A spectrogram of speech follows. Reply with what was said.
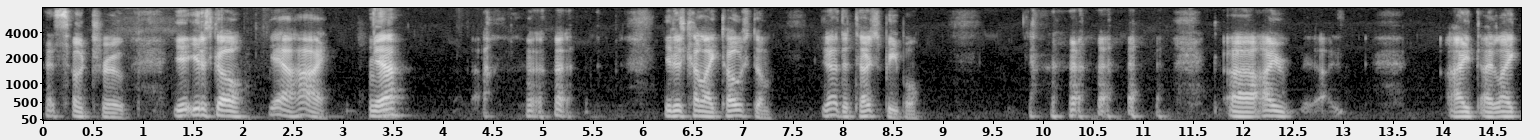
that's so true. You, you just go, yeah, hi. Yeah. you just kind of like toast them. You don't have to touch people. uh, I, I, I like.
